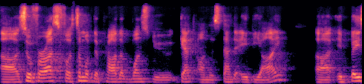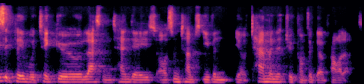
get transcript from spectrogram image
Uh, so for us, for some of the product, once you get on the standard API, uh, it basically would take you less than 10 days or sometimes even you know 10 minutes to configure a product.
